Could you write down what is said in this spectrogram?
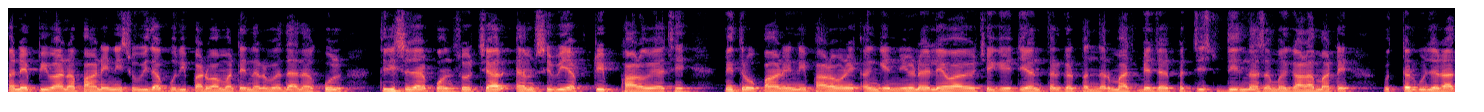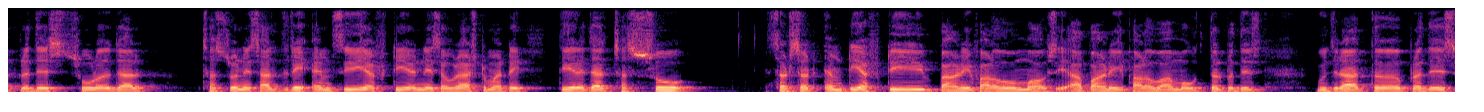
અને પીવાના પાણીની સુવિધા પૂરી પાડવા માટે નર્મદાના કુલ ત્રીસ હજાર પાંચસો ચાર એમસીબીએફટી ફાળવ્યા છે. મિત્રો, પાણીની ફાળવણી અંગે નિર્ણય લેવાયો છે કે જે અંતર્ગત પંદર માર્ચ બે હજાર પચીસ સુધીના સમયગાળા માટે ઉત્તર ગુજરાત પ્રદેશ સોળ હજાર છસો ને સાત એમસીએફટી અને સૌરાષ્ટ્ર માટે તેર હજાર છસો સડસઠ એમટીએફટી પાણી ફાળવવામાં આવશે. આ પાણી ફાળવવામાં ઉત્તર પ્રદેશ ગુજરાત પ્રદેશ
